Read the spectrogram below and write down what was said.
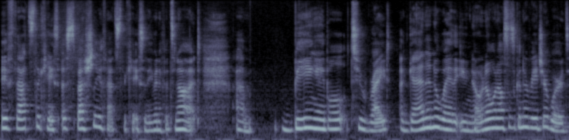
if that's the case, especially if that's the case, and even if it's not, um, being able to write again in a way that you know no one else is going to read your words,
